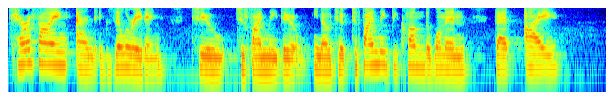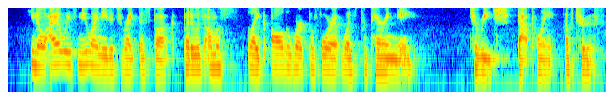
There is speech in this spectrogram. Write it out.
terrifying and exhilarating to to finally do. You know, to to finally become the woman that I you know, I always knew I needed to write this book, but it was almost like all the work before it was preparing me to reach that point of truth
